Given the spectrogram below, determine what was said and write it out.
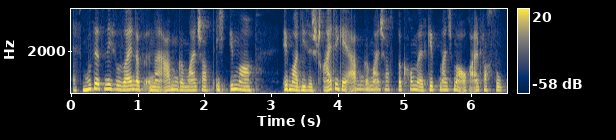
Es muss jetzt nicht so sein, dass in einer Erbengemeinschaft ich immer immer diese streitige Erbengemeinschaft bekomme. Es gibt manchmal auch einfach so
